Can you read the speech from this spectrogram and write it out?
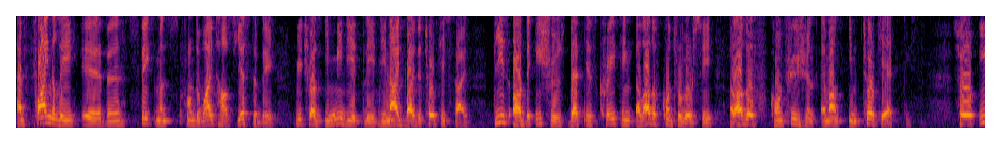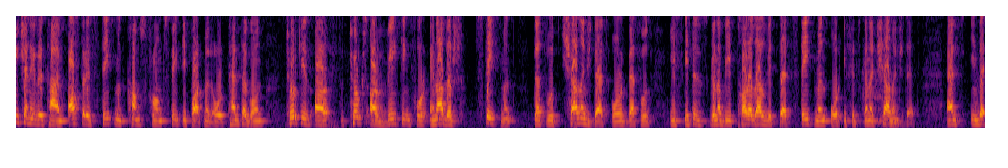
And finally, uh, the statements from the White House yesterday, which was immediately denied by the Turkish side. These are the issues that is creating a lot of controversy, a lot of confusion among in Turkey at least. So each and every time after a statement comes from State Department or Pentagon, Turkish are, Turks are waiting for another statement that would challenge that or that would, if it is going to be parallel with that statement or if it's going to challenge that. And in the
